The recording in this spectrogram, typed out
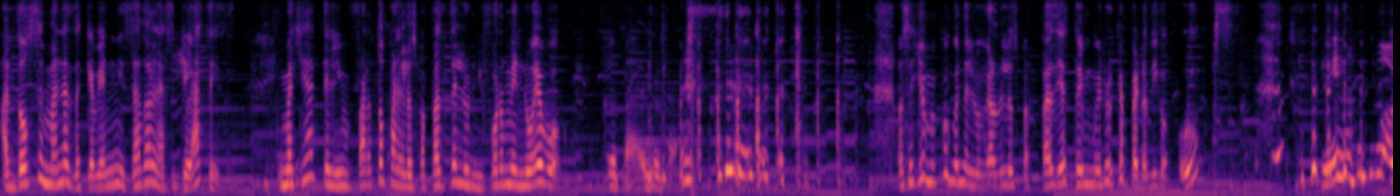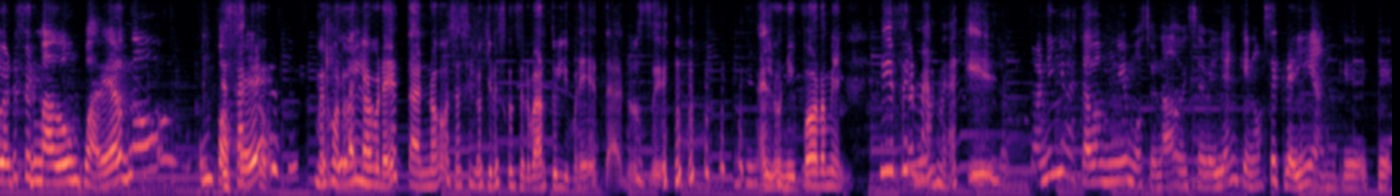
a dos semanas de que habían iniciado las clases. Imagínate el infarto para los papás del uniforme nuevo. Total, total. o sea, yo me pongo en el lugar de los papás, ya estoy muy roca, pero digo, ups. Sí, no te pudo haber firmado un cuaderno, un papel. Mejor la libreta, ¿no? O sea, si lo quieres conservar, tu libreta, no sé. El uniforme. Sí, fírmame aquí. Los niños estaban muy emocionados y se veían que no se creían que, que,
